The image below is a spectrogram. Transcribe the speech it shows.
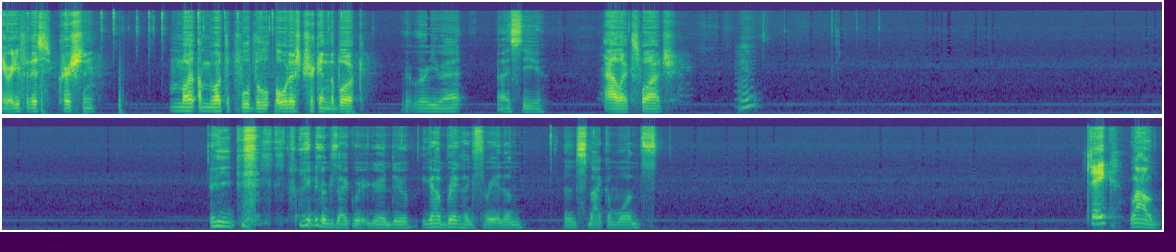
Hey, ready for this, Christian? I'm about, to pull the oldest trick in the book. Where are you at? I see you. Alex, watch. He, hmm? I know exactly what you're gonna do. You gotta bring like three of them and smack them once. Jake? Wow,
